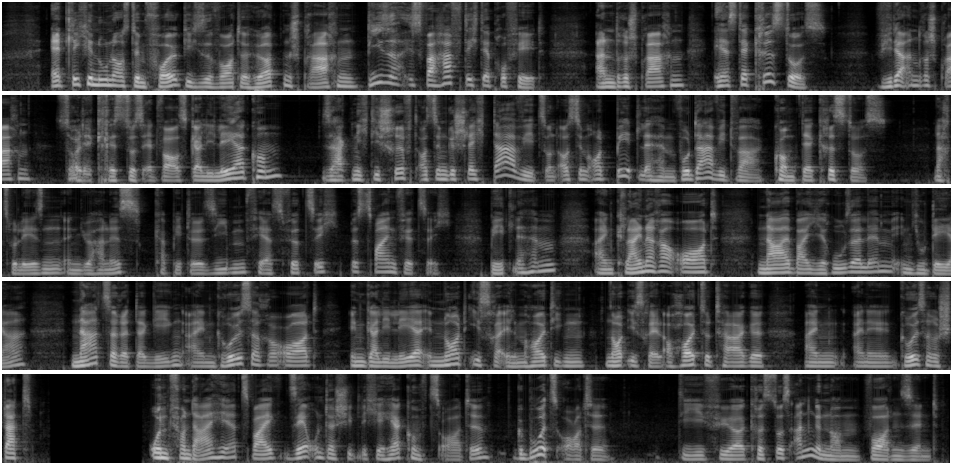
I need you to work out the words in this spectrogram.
Etliche nun aus dem Volk, die diese Worte hörten, sprachen, dieser ist wahrhaftig der Prophet. Andere sprachen, er ist der Christus. Wieder andere sprachen, soll der Christus etwa aus Galiläa kommen? Sagt nicht die Schrift, aus dem Geschlecht Davids und aus dem Ort Bethlehem, wo David war, kommt der Christus. Nachzulesen in Johannes Kapitel 7, Vers 40 bis 42. Bethlehem, ein kleinerer Ort nahe bei Jerusalem in Judäa, Nazareth dagegen ein größerer Ort in Galiläa in Nordisrael, im heutigen Nordisrael, auch heutzutage ein, eine größere Stadt. Und von daher zwei sehr unterschiedliche Herkunftsorte, Geburtsorte, die für Christus angenommen worden sind.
